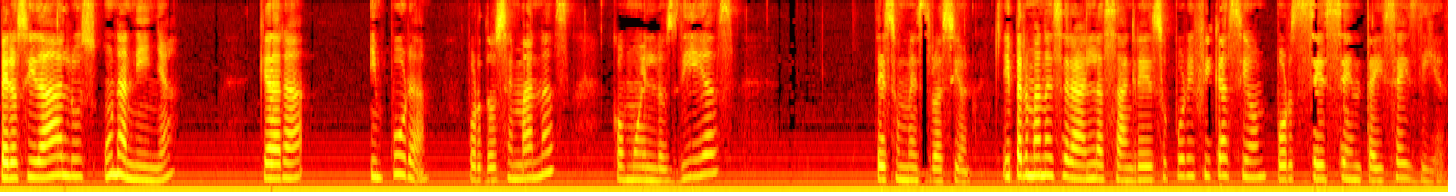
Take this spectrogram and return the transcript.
Pero si da a luz una niña, quedará impura por dos semanas como en los días de su menstruación y permanecerá en la sangre de su purificación por sesenta y seis días.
